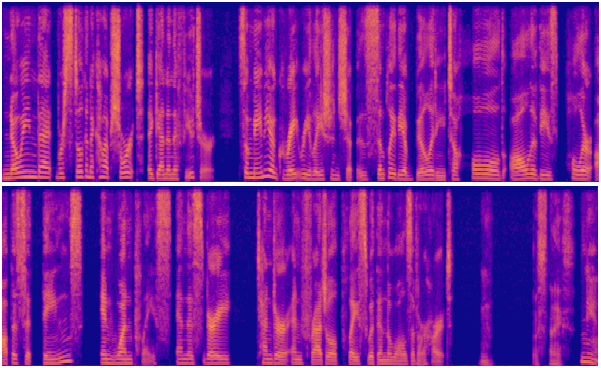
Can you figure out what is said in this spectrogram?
knowing that we're still going to come up short again in the future. So maybe a great relationship is simply the ability to hold all of these polar opposite things in one place, in this very tender and fragile place within the walls of our heart. Mm, that's nice. Yeah.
